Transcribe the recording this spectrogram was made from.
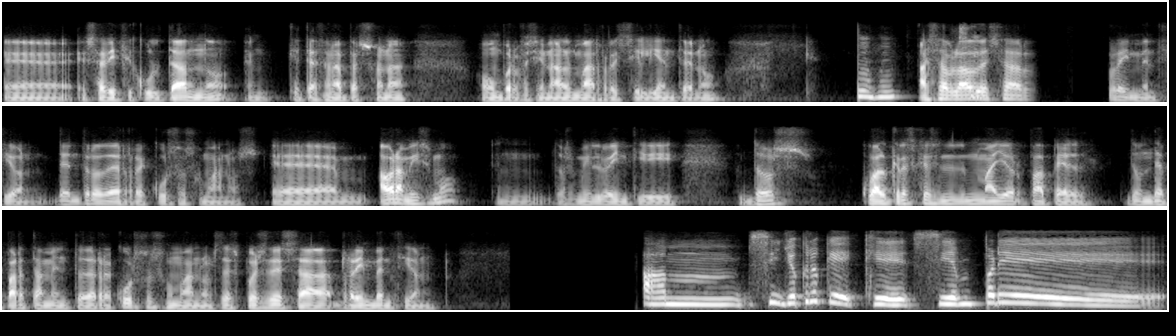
eh, esa dificultad, ¿no? En que te hace una persona o un profesional más resiliente, ¿no? Has hablado de esa reinvención dentro de recursos humanos. Em, ahora mismo, en 2022, ¿cuál crees que es el mayor papel de un departamento de recursos humanos después de esa reinvención? Sí, yo creo que, siempre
